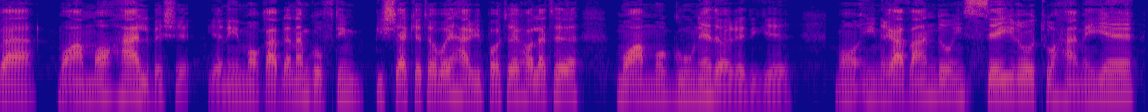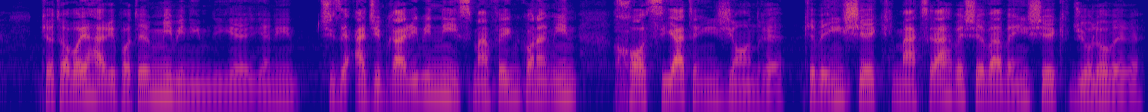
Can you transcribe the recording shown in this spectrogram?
و معما حل بشه. یعنی ما قبلا هم گفتیم بیشتر کتاب های هری پاتر حالت معما گونه داره دیگه. ما این روند و این سیر رو تو همه کتاب های هری پاتر می‌بینیم دیگه. یعنی چیز عجیب غریبی نیست. من فکر می‌کنم این خاصیت این ژانره که به این شکل مطرح بشه و به این شکل جلو بره.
